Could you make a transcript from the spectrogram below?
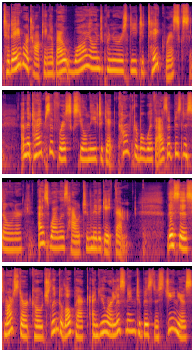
Today, we're talking about why entrepreneurs need to take risks and the types of risks you'll need to get comfortable with as a business owner, as well as how to mitigate them. This is Smart Start coach Linda Lopek, and you are listening to Business Genius,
